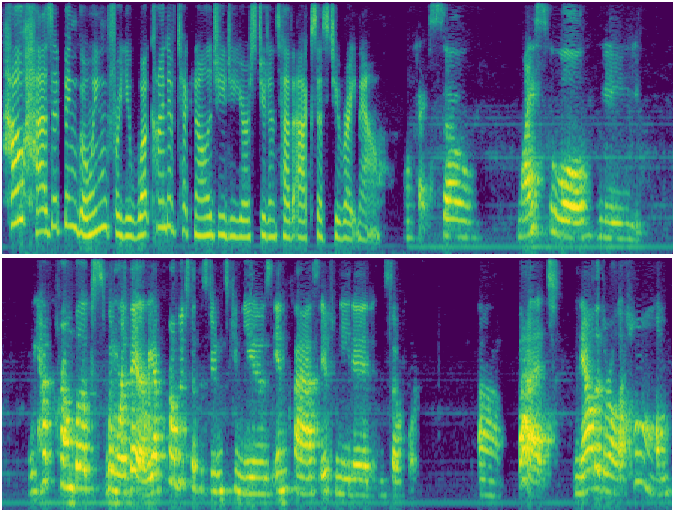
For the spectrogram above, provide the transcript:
how has it been going for you? What kind of technology do your students have access to right now? Okay, so my school, we we have Chromebooks when we're there. We have Chromebooks that the students can use in class if needed and so forth. Uh, but now that they're all at home,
